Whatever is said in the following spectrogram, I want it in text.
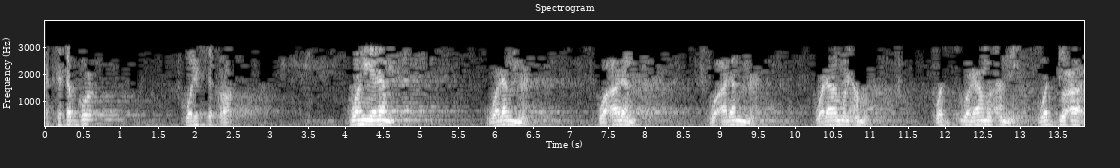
التتبع والاستقراء. وهي لم ولم وألم وألم ولام الأمر ولام الأمر والدعاء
